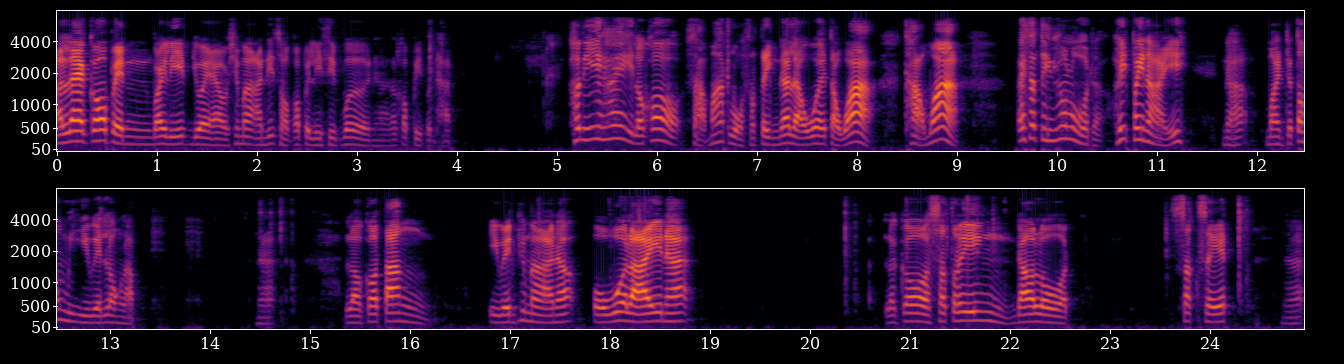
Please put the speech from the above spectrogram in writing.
อันแรกก็เป็น whitelist URL ใช่ไหมอันที่สองก็เป็น receiver นะฮะแล้วก็ปิดบรรทัด เท่านี้ให้เราก็สามารถโหลดสตริงได้แล้วเว้ยแต่ว่าถามว่าไอ้สตริงที่เราโหลดอะเฮ้ยไปไหนนะมันจะต้องมีอีเวนต์รองรับนะเราก็ตั้งอีเวนต์ขึ้นมานะ override นะแล้วก็ string download success นะ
